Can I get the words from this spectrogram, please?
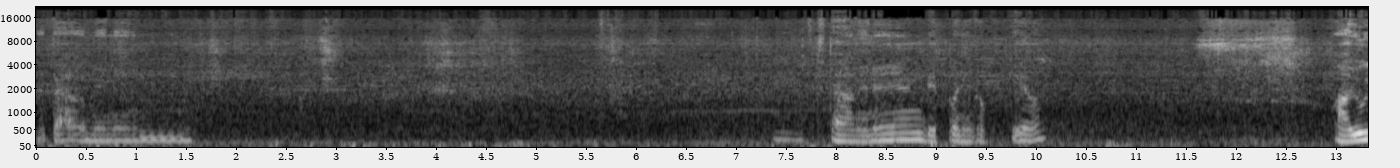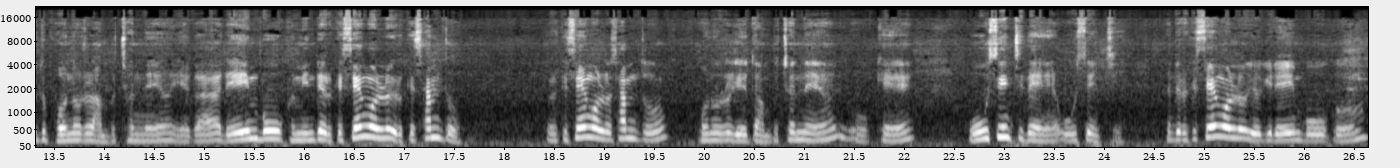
그 다음에는 그 다음에는 몇 번인가 볼게요. 아, 여기도 번호를 안 붙였네요. 얘가 레인보우 금인데 이렇게 생얼로 이렇게 3두. 이렇게 생얼로 3두. 번호를 얘도 안 붙였네요. 이렇게 5cm 되네. 5cm. 근데 이렇게 생얼로 여기 레인보우 금.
